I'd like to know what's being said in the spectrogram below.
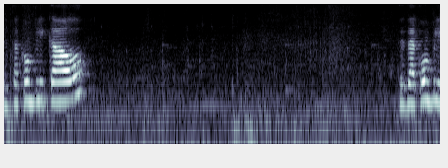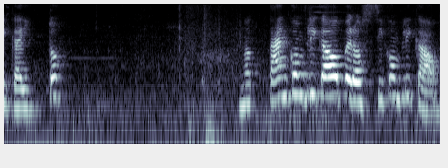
está complicado. Este está complicadito. No tan complicado, pero sí complicado.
